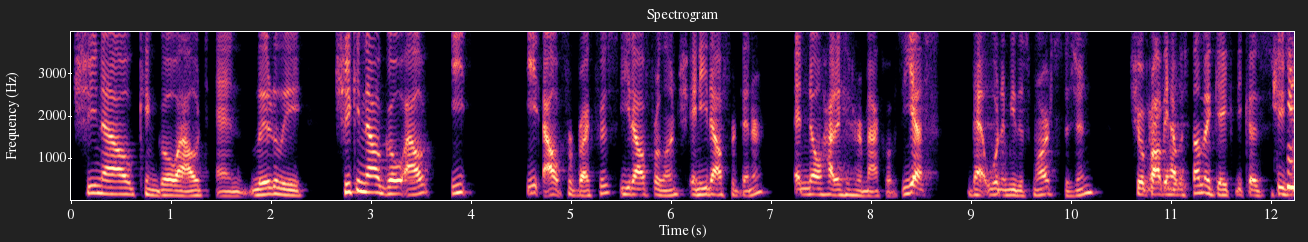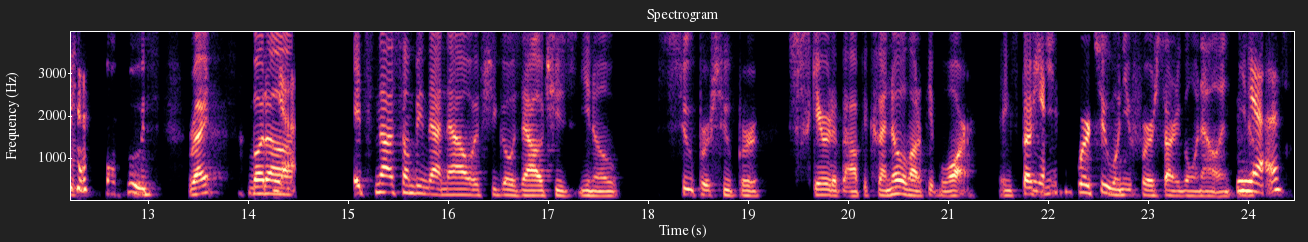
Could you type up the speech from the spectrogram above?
she now can go out and literally she can now go out eat eat out for breakfast, eat out for lunch, and eat out for dinner, and know how to hit her macros. Yes, that wouldn't be the smart decision. She'll probably have a stomach ache because she's just full foods, right? But uh, yeah. it's not something that now, if she goes out, she's you know super super scared about because I know a lot of people are, especially yeah. you were too when you first started going out. And yes,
